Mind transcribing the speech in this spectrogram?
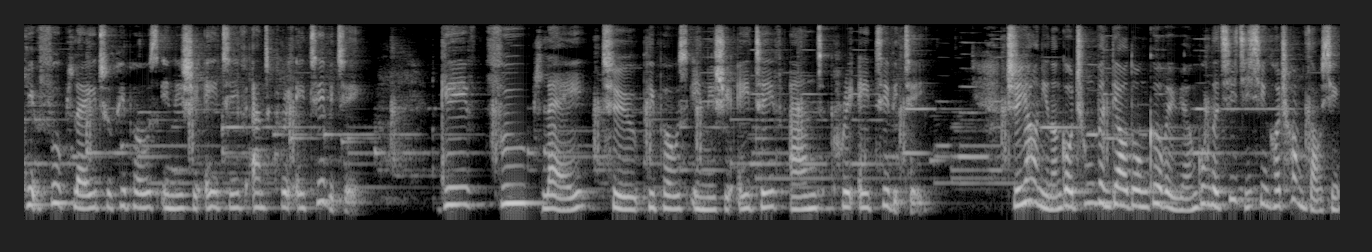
Give full play to people's initiative and creativity. Give full play to people's initiative and creativity. 只要你能够充分调动各位员工的积极性和创造性，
